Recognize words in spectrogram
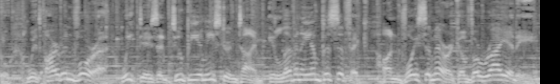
with Arvin Vohra, weekdays at 2 p.m. Eastern Time, 11 a.m. Pacific on Voice America Variety.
